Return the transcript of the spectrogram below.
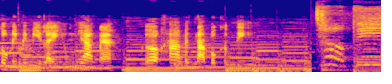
ตรงนี้ไม่มีอะไรยุ่งยากนะ ก็ฆ่าไปตามปกติโชคดี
